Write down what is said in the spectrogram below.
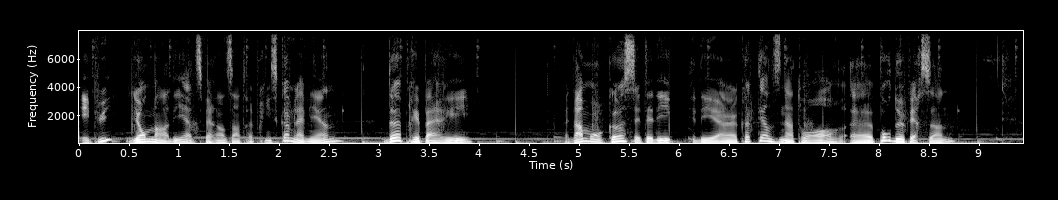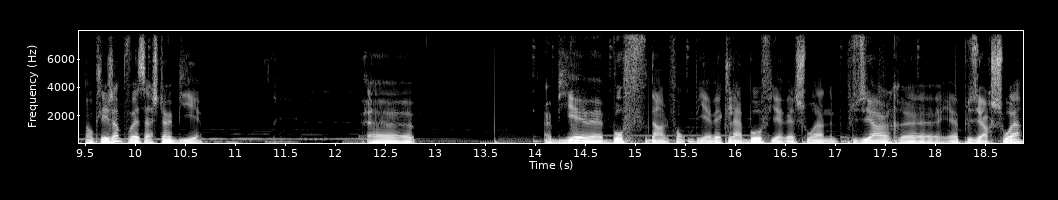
Et puis, ils ont demandé à différentes entreprises comme la mienne de préparer, dans mon cas, c'était un cocktail dînatoire euh, pour deux personnes. Donc, les gens pouvaient s'acheter un billet. Euh, un billet bouffe, dans le fond. Puis avec la bouffe, il y avait, choix plusieurs, il y avait plusieurs choix.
